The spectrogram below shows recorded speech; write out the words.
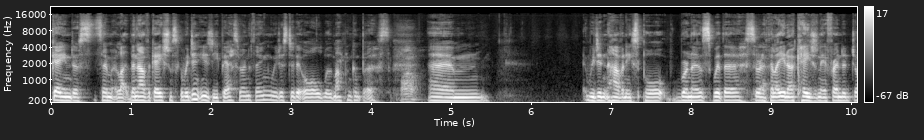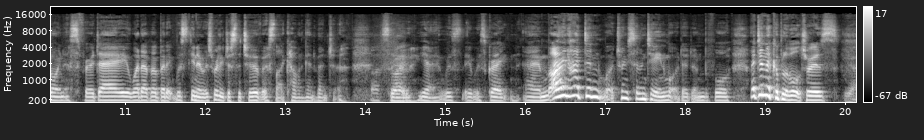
gained us so much. Like the navigational skill, we didn't use GPS or anything. We just did it all with map and compass. Wow. Um, we didn't have any support runners with us or anything like you know occasionally a friend would join us for a day or whatever but it was you know it was really just the two of us like having an adventure That's so right. yeah it was it was great um i had done what 2017 what had i done before i'd done a couple of ultras Yeah.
